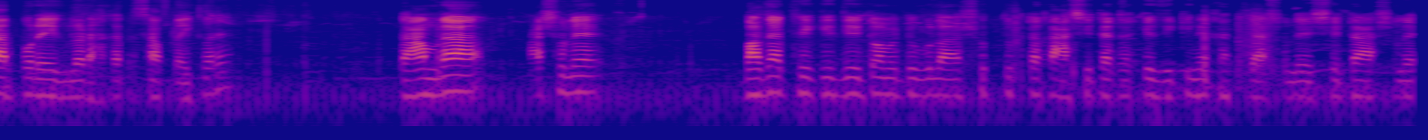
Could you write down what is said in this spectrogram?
তারপরে এগুলো ঢাকাতে সাপ্লাই করে। তা আমরা আসলে বাজার থেকে যে টমেটোগুলো সত্তর টাকা, আশি টাকা কেজি কিনে খাচ্ছি, আসলে সেটা আসলে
